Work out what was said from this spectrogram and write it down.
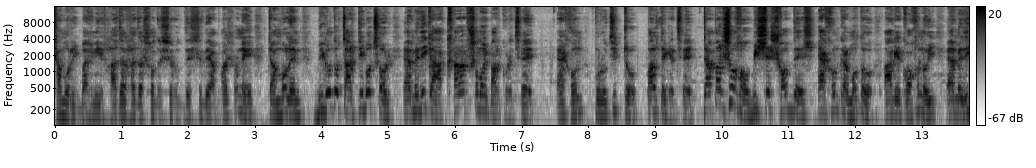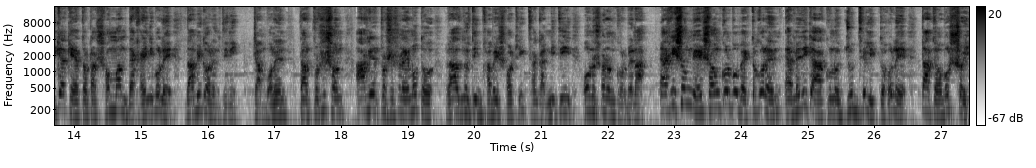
সামরিক বাহিনীর হাজার হাজার সদস্যের উদ্দেশ্যে দেয়া ভাষণে ট্রাম্প বলেন, বিগত চারটি বছর আমেরিকা খারাপ সময় পার করেছে এখন পুরো চিত্র পাল্টে গেছে। জাপান সহ বিশ্বের সব দেশ এখনকার মতো আগে কখনোই আমেরিকাকে এতটা সম্মান দেখায়নি বলে দাবি করেন তিনি। ট্রাম্প বলেন, তার প্রশাসন আগের প্রশাসনের মতো রাজনৈতিকভাবে সঠিক থাকার নীতি অনুসরণ করবে না। একই সঙ্গে সংকল্প ব্যক্ত করেন, আমেরিকা কোনো যুদ্ধে লিপ্ত হলে তাতে অবশ্যই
